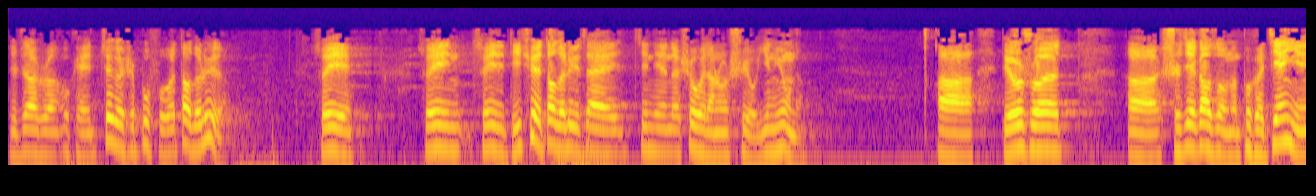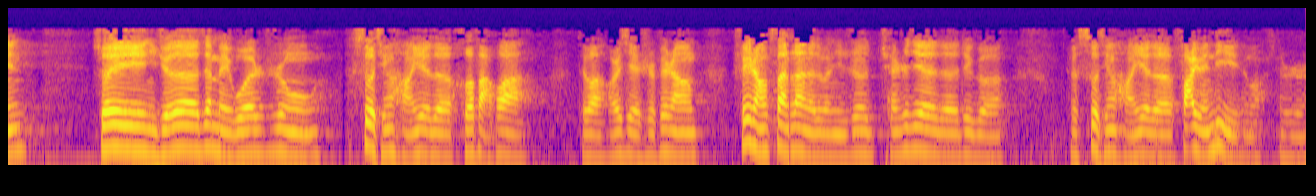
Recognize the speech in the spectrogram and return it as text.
就知道说，OK，这个是不符合道德律的。所以，所以，所以的确，道德律在今天的社会当中是有应用的。啊，比如说，呃，十诫告诉我们不可奸淫，所以你觉得在美国这种色情行业的合法化？对吧？而且是非常非常泛滥的，对吧？你这全世界的这个色情行业的发源地，对吧？就是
